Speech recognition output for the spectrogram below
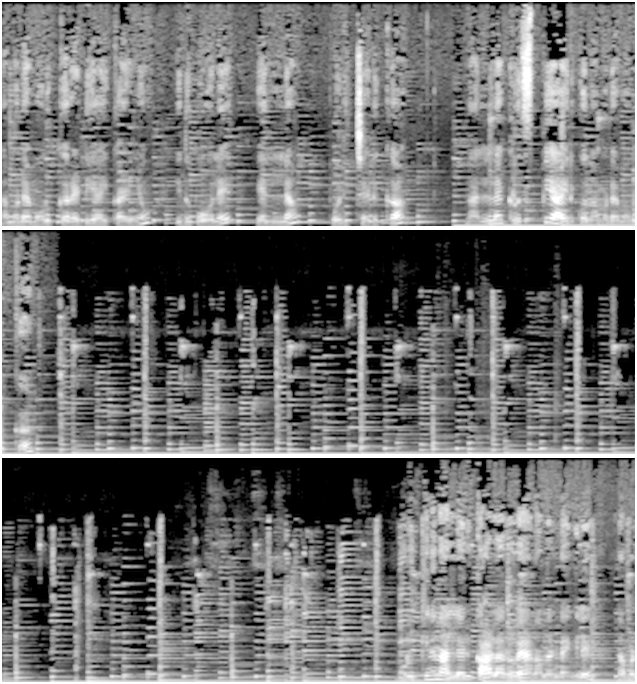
നമ്മുടെ മുറുക്ക് റെഡിയായി കഴിഞ്ഞു. ഇതുപോലെ എല്ലാം പൊരിച്ചെടുക്കുക. നല്ല ക്രിസ്പി ആയിരിക്കും നമ്മുടെ മുറുക്ക്. മുറുക്കിന് നല്ലൊരു കളറ് വേണമെന്നുണ്ടെങ്കിൽ നമ്മൾ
